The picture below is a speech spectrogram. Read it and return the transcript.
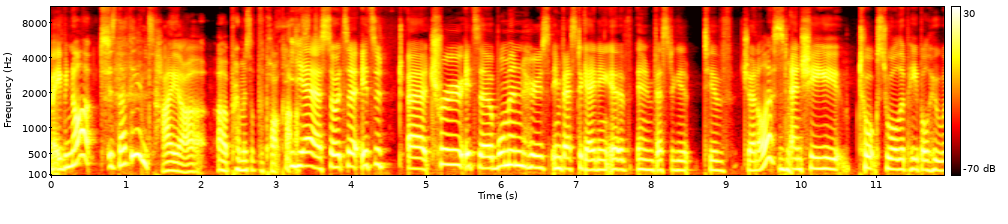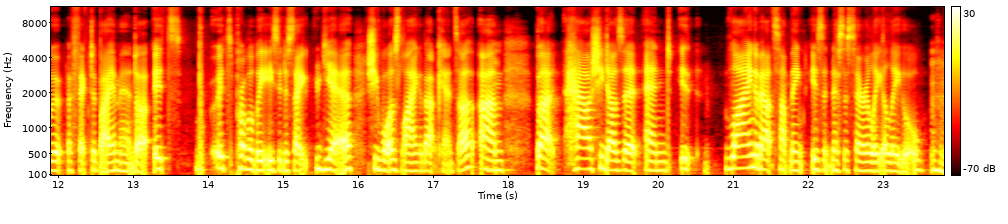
Maybe not. Is that the entire uh, premise of the podcast? Yeah, so it's a it's a uh, true it's a woman who's investigating uh, an investigative journalist, and she talks to all the people who were affected by Amanda. It's it's probably easy to say, yeah, she was lying about cancer, um, but how she does it and it, lying about something isn't necessarily illegal, mm-hmm.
